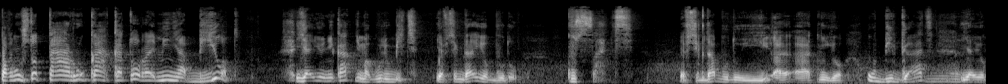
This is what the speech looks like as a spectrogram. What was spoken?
Потому что та рука, которая меня бьет, я ее никак не могу любить. Я всегда ее буду кусать. Я всегда буду а, от нее убегать. Я ее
